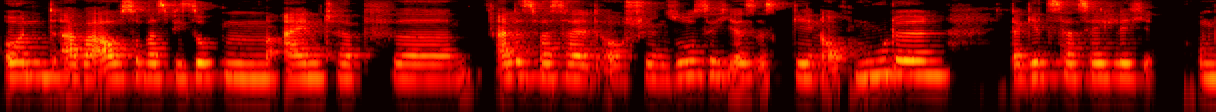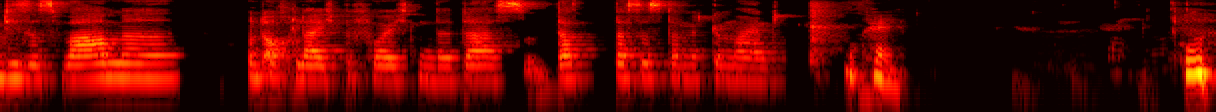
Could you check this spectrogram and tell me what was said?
Und aber auch sowas wie Suppen, Eintöpfe, alles, was halt auch schön soßig ist. Es gehen auch Nudeln. Da geht es tatsächlich um dieses warme und auch leicht befeuchtende. Das, das, das ist damit gemeint. Okay, gut.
